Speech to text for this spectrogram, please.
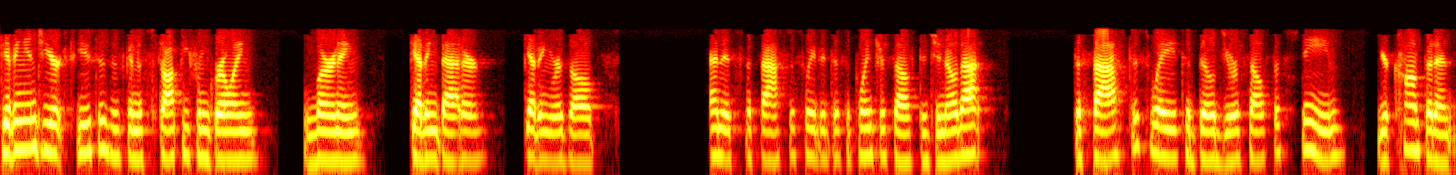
giving into your excuses is going to stop you from growing, learning, getting better, getting results. And it's the fastest way to disappoint yourself. Did you know that? The fastest way to build your self-esteem, your confidence,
